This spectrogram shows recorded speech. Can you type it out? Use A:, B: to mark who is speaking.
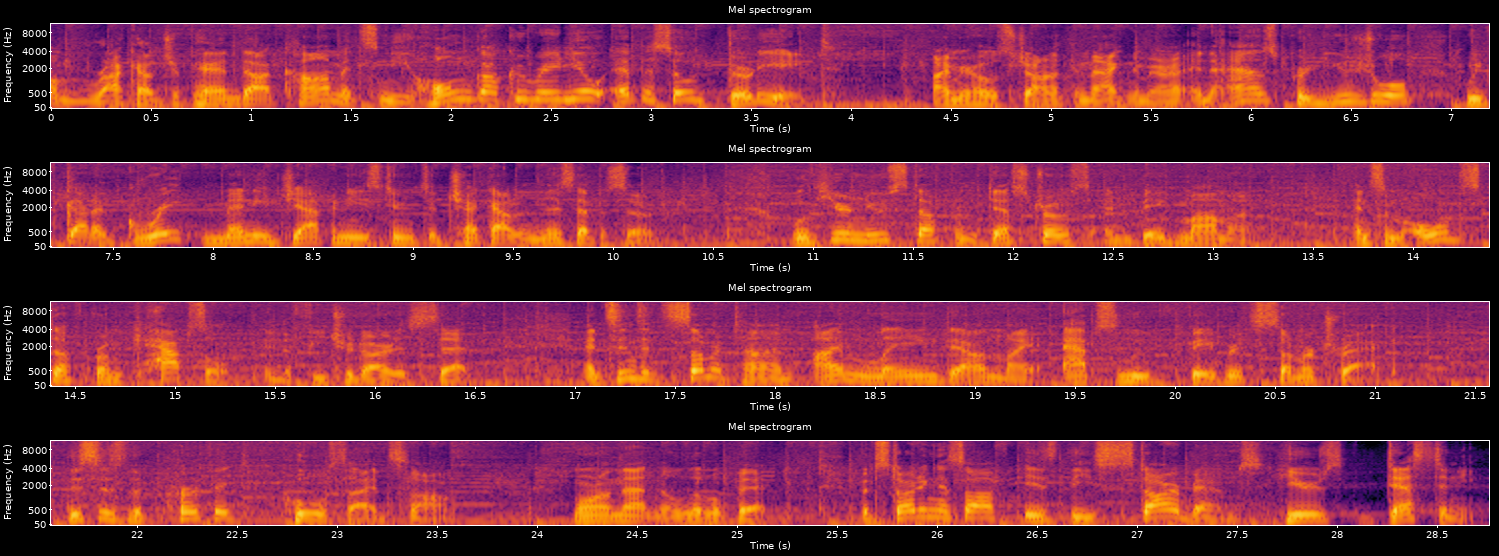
A: From rockoutjapan.com, it's Nihongaku Radio, episode 38. I'm your host, Jonathan McNamara, and as per usual, we've got a great many Japanese tunes to check out in this episode. We'll hear new stuff from Destrose and Big Mama, and some old stuff from Capsule in the featured artist set. And since it's summertime, I'm laying down my absolute favorite summer track. This is the perfect poolside song. More on that in a little bit. But starting us off is the Starbems. Here's Destiny.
